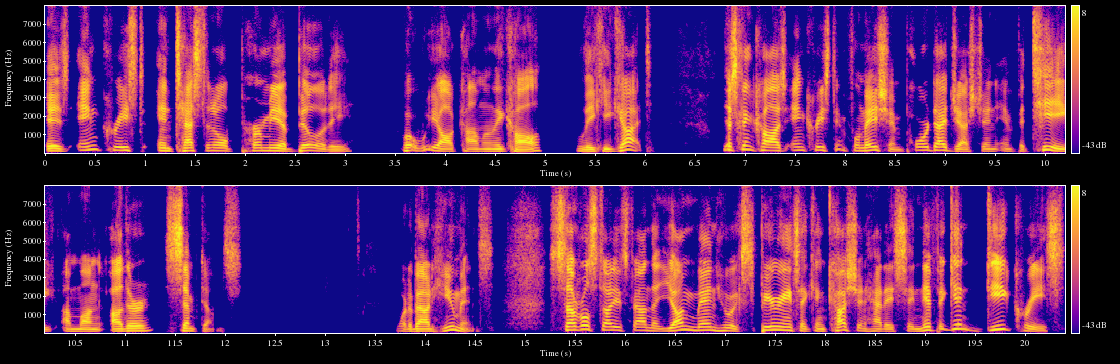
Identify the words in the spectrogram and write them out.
is increased intestinal permeability, what we all commonly call leaky gut. This can cause increased inflammation, poor digestion, and fatigue, among other symptoms. What about humans? Several studies found that young men who experienced a concussion had a significant decrease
